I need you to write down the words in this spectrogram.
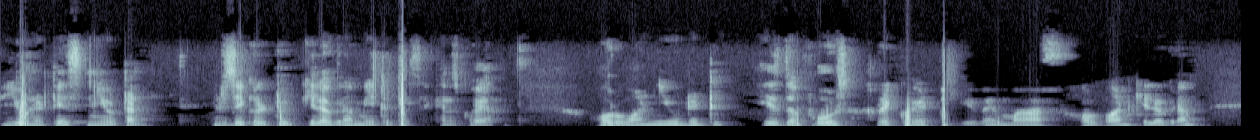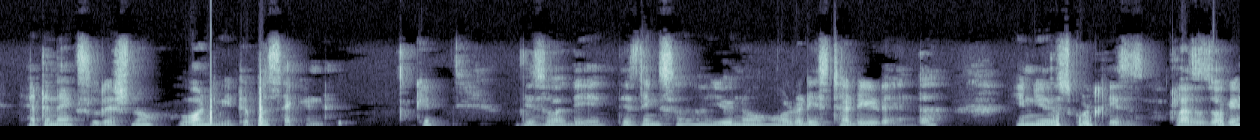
unit is Newton. It is equal to kilogram meter per second square. Or one unit is the force required to give a mass of one kilogram at an acceleration of one meter per second. Okay, these are the these things uh, you know already studied in the in your school classes classes. Okay.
